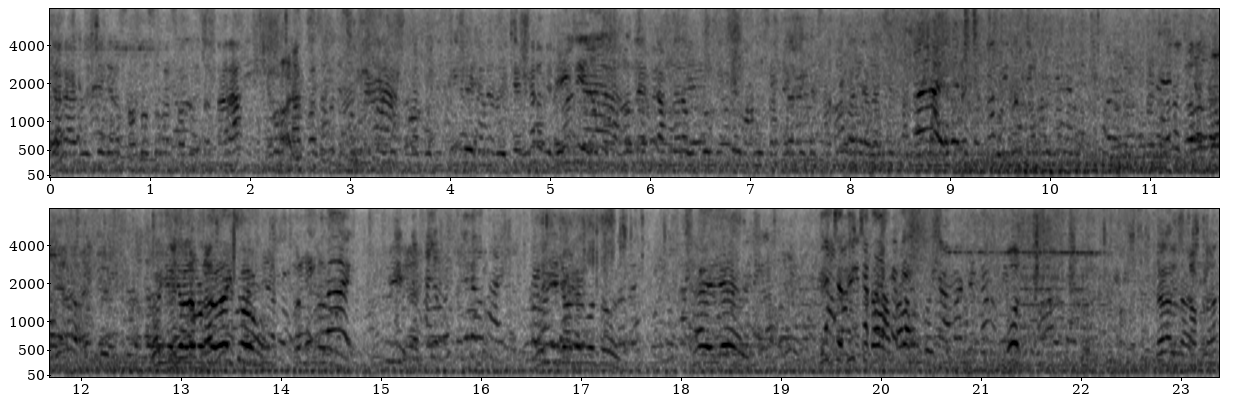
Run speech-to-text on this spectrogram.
যারা রয়েছে যারা সদস্য বা সদস্য তারা এবং তার পাশাপাশি এখানে রয়েছেন এই যে এরকম একটা আপনারা উদ্যোগ নিচ্ছে মানুষ আপনাদেরকে সাধুবাদ জানাচ্ছে ওই জলের বোতল ওই তো জলের বোতল এই যে দিচ্ছে দিচ্ছে দাঁড়া দাঁড়া বল দাঁড়ান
